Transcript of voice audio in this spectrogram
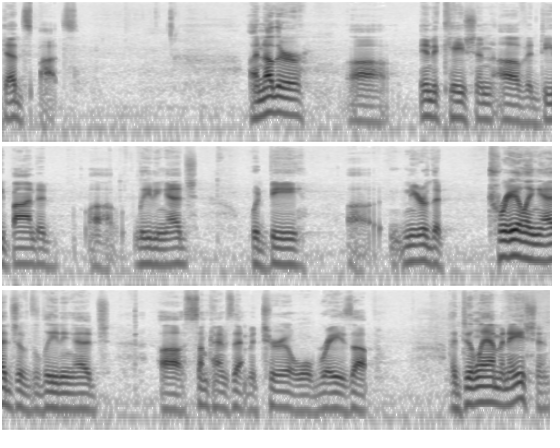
dead spots. Another uh, indication of a debonded uh, leading edge would be uh, near the trailing edge of the leading edge. Uh, sometimes that material will raise up. A delamination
